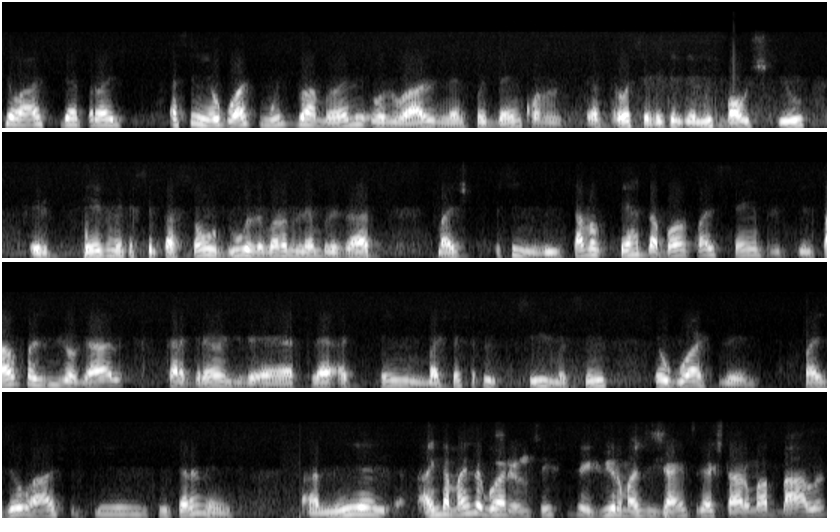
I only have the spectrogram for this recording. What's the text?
que eu acho que Detroit. Assim, eu gosto muito do Amani, o Warriors, né? Ele foi bem quando entrou. Você vê que ele tem muito ball skill. Ele teve uma interceptação ou duas, agora não lembro exato. Mas, assim, ele estava perto da bola quase sempre. Ele estava fazendo jogada. Cara grande, é, tem bastante atleticismo, assim. Eu gosto dele. Mas eu acho que, sinceramente, a minha. Ainda mais agora, eu não sei se vocês viram, mas os Giants gastaram uma bala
